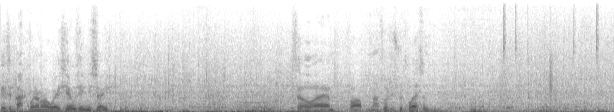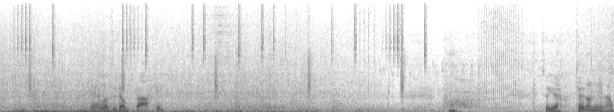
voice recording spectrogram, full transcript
These are back when I'm always using, you see. So um, I might as well just replace them. Yeah, loads of dogs barking. So yeah, turn on here now.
